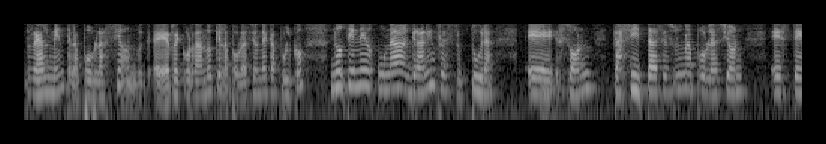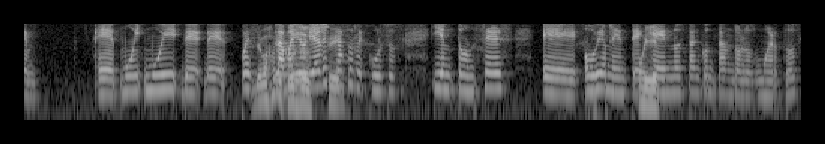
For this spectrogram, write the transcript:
realmente la población, eh, recordando que la población de Acapulco no tiene una gran infraestructura, eh, son casitas, es una población este, eh, muy, muy de, de pues De la recursos, mayoría de sí. escasos recursos. Y entonces, eh, obviamente Oye. que no están contando los muertos.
